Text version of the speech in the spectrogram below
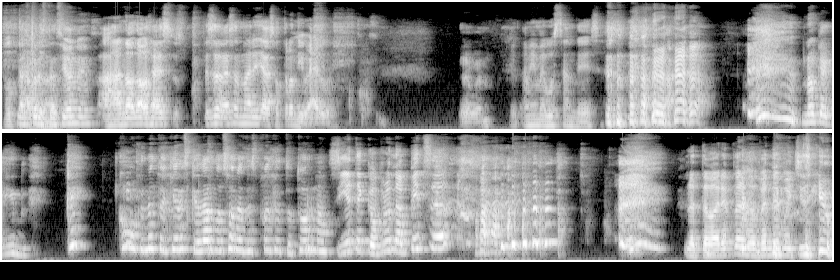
Puta, Las prestaciones. Ajá, no, no, o sea, es, esa, esa madre ya es otro nivel, güey. Pero bueno. A mí me gustan de esas. No, que aquí. ¿Qué? ¿Cómo que no te quieres quedar dos horas después de tu turno? Si yo te compré una pizza. Lo tomaré, pero me ofende muchísimo.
